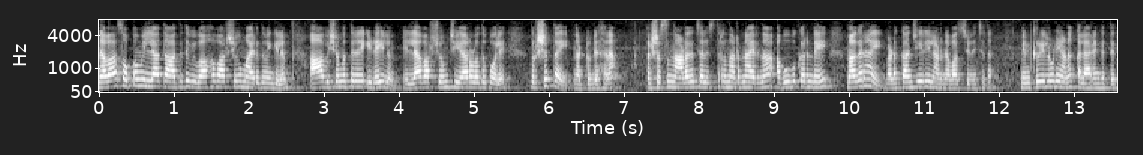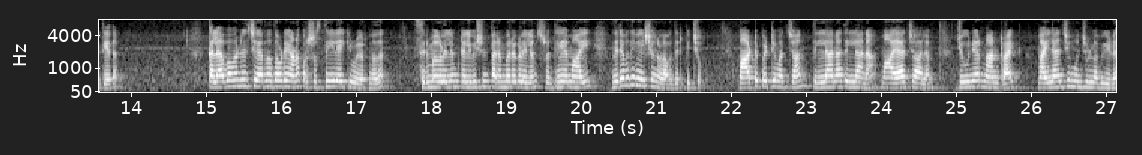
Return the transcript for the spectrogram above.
നവാസ് ഒപ്പമില്ലാത്ത ആദ്യത്തെ വിവാഹ വാർഷികമായിരുന്നുവെങ്കിലും ആ വിഷമത്തിന് ഇടയിലും എല്ലാ വർഷവും ചെയ്യാറുള്ളതുപോലെ വൃക്ഷത്തായി നട്ടു രഹന പ്രശസ്ത നാടക ചലച്ചിത്ര നടനായിരുന്ന അബൂബക്കറിന്റെ മകനായി വടക്കാഞ്ചേരിയിലാണ് നവാസ് ജനിച്ചത്. മിംക്രിയിലൂടെയാണ് കലാരംഗത്തെത്തിയത്. കലാഭവനിൽ ചേർന്നതോടെയാണ് പ്രശസ്തിയിലേക്ക് ഉയർന്നത്. സിനിമകളിലും ടെലിവിഷൻ പരമ്പരകളിലും ശ്രദ്ധേയമായി നിരവധി വേഷങ്ങൾ അവതരിപ്പിച്ചു. മാട്ടുപെട്ടി മച്ചാൻ തില്ലാന തില്ലാന മായാജാലം ജൂനിയർ മാൻഡ്രാക്ക് മൈലാഞ്ചി മുഞ്ചുള്ള വീട്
